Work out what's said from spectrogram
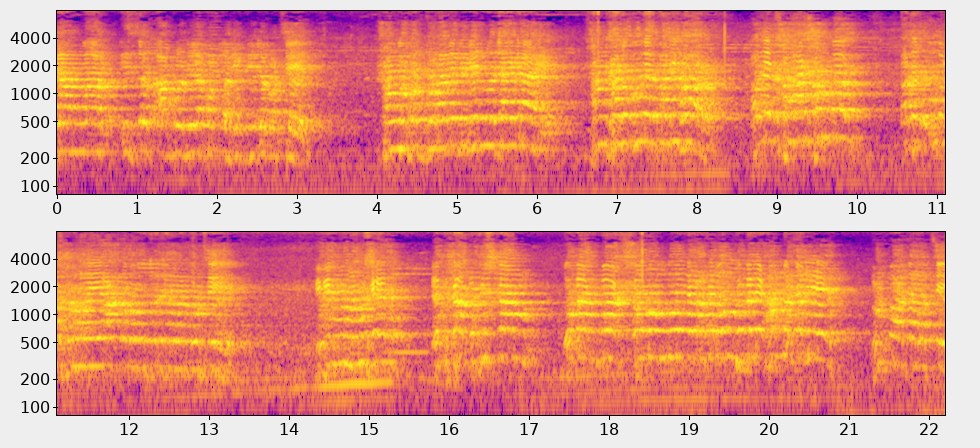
জানমাল ইজ্জত আব্রু নিরাপত্তা বিঘ্নিত করছে। সংঘবদ্ধভাবে বিভিন্ন জায়গায় সংখ্যালঘুদের বাড়িঘর, তাদের সহায় সম্পদ, তাদের উপাসনায় আক্রমণ পরিচালনা করছে। বিভিন্ন মানুষের দোকানপাট বন্ধ হামলা চালিয়ে লুটপাট চালাচ্ছে।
